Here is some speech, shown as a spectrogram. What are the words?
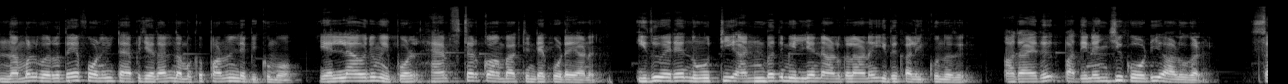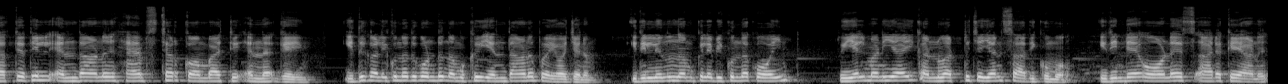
നമ്മൾ വെറുതെ ഫോണിൽ ടാപ്പ് ചെയ്താൽ നമുക്ക് പണം ലഭിക്കുമോ? എല്ലാവരും ഇപ്പോൾ ഹാംസ്റ്റർ കോമ്പാക്റ്റിന്റെ കൂടെയാണ്. ഇതുവരെ നൂറ്റി അൻപത് മില്യൺ ആളുകളാണ് ഇത് കളിക്കുന്നത്. അതായത് പതിനഞ്ച് കോടി ആളുകൾ. സത്യത്തിൽ എന്താണ് ഹാംസ്റ്റർ കോമ്പാറ്റ് എന്ന ഗെയിം? ഇത് കളിക്കുന്നത് കൊണ്ട് നമുക്ക് എന്താണ് പ്രയോജനം? ഇതിൽ നിന്നും നമുക്ക് ലഭിക്കുന്ന കോയിൻ റിയൽ മണിയായി കൺവെർട്ട് ചെയ്യാൻ സാധിക്കുമോ? ഇതിന്റെ ഓണേഴ്സ് ആരൊക്കെയാണ്?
